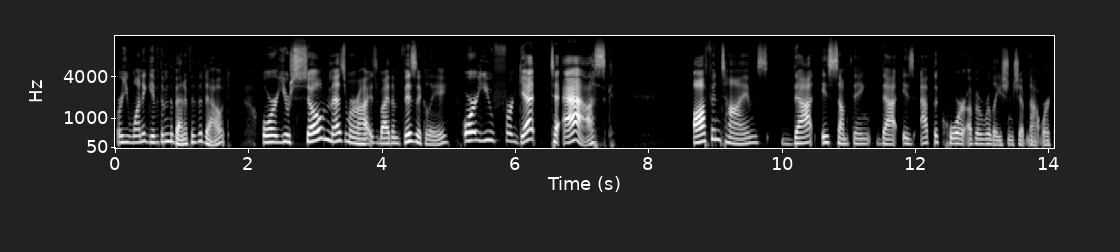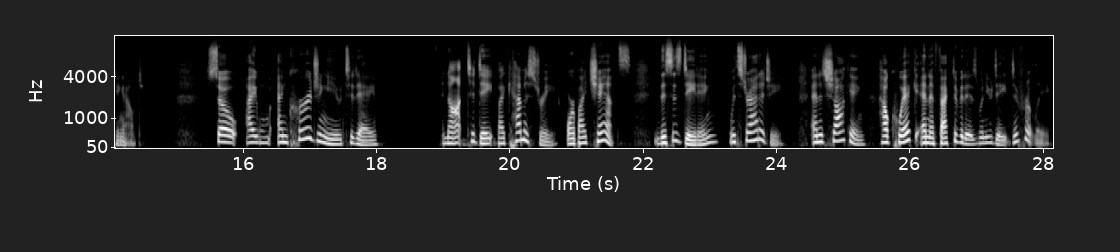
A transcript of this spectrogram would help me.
or you want to give them the benefit of the doubt, or you're so mesmerized by them physically, or you forget to ask, oftentimes that is something that is at the core of a relationship not working out. So I'm encouraging you today not to date by chemistry or by chance. This is dating with strategy. And it's shocking how quick and effective it is when you date differently.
